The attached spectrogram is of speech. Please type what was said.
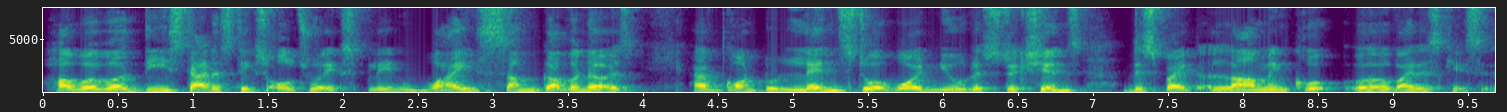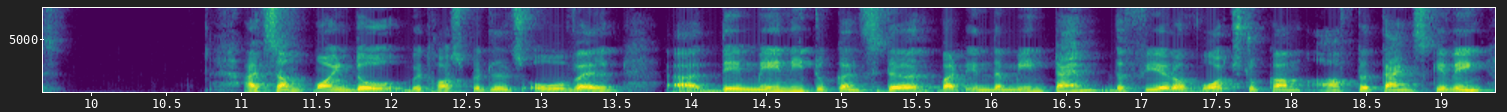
However, these statistics also explain why some governors have gone to lengths to avoid new restrictions despite alarming co- uh, virus cases. At some point, though, with hospitals overwhelmed, uh, they may need to consider, but in the meantime, the fear of what's to come after Thanksgiving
